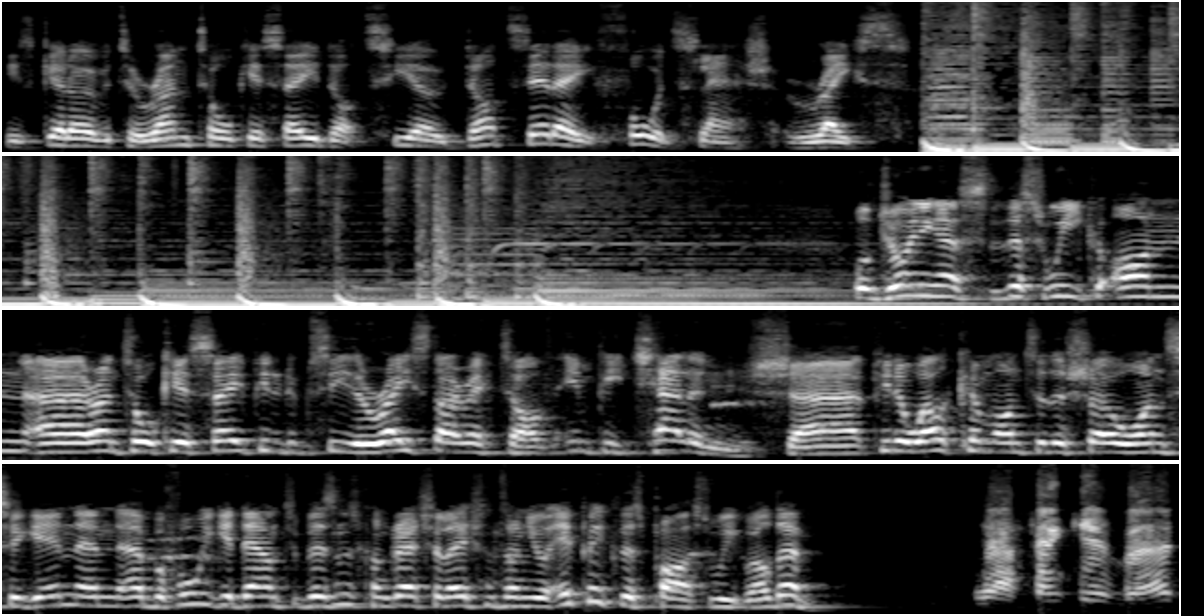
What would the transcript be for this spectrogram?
is get over to runtalksa.co.za forward slash race. Well, joining us this week on uh, Run Talk SA, Peter du the race director of Impi Challenge. Uh, Peter, welcome onto the show once again. And uh, before we get down to business, congratulations on your epic this past week. Well done. Yeah, thank you, Brad.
